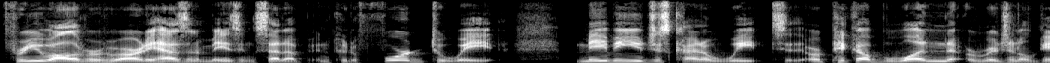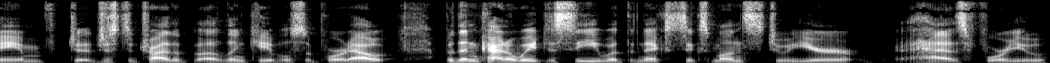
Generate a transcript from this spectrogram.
for you, Oliver, who already has an amazing setup and could afford to wait maybe you just kind of wait to, or pick up one original game to, just to try the uh, link cable support out, but then kind of wait to see what the next six months to a year has for you.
